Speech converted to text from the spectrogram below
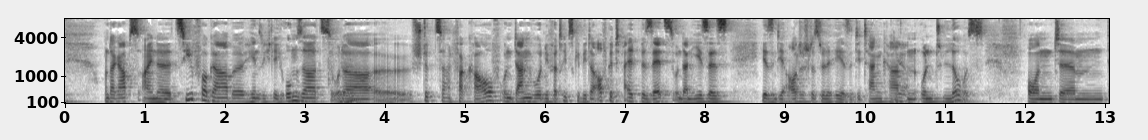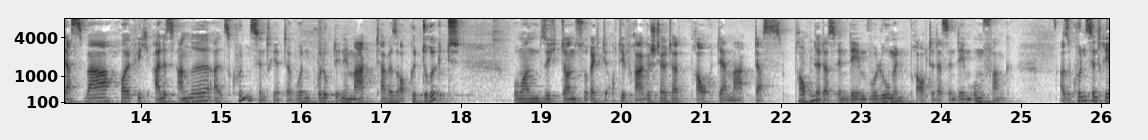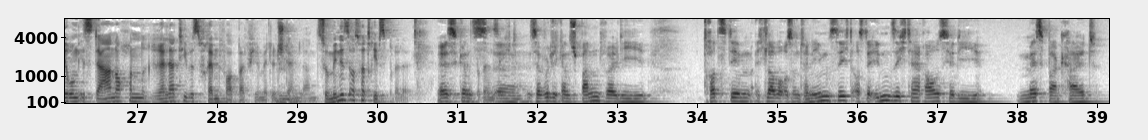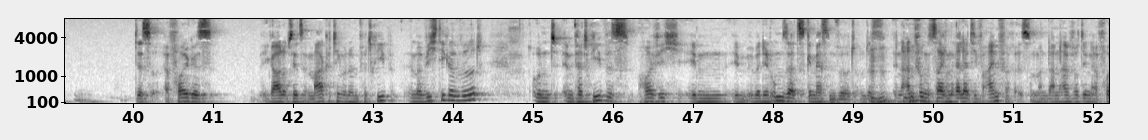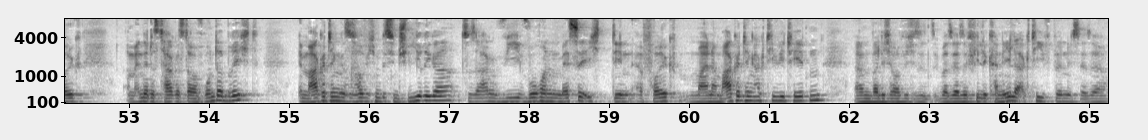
Und da gab es eine Zielvorgabe hinsichtlich Umsatz oder mhm. äh, Stückzahl, Verkauf und dann wurden die Vertriebsgebiete aufgeteilt, besetzt und dann hieß es, hier sind die Autoschlüssel, hier sind die Tankkarten ja. und los. Und ähm, das war häufig alles andere als kundenzentriert. Da wurden Produkte in den Markt teilweise auch gedrückt, wo man sich dann zu Recht auch die Frage gestellt hat, braucht der Markt das? Braucht mhm. er das in dem Volumen? Braucht er das in dem Umfang? Also Kundenzentrierung ist da noch ein relatives Fremdwort bei vielen Mittelständlern, mhm. zumindest aus Vertriebsbrille. Ja, ist, ganz, äh, ist ja wirklich ganz spannend, weil die trotzdem, ich glaube, aus Unternehmenssicht, aus der Innensicht heraus ja die Messbarkeit des Erfolges, egal ob es jetzt im Marketing oder im Vertrieb, immer wichtiger wird. und im Vertrieb ist häufig eben, eben über den Umsatz gemessen wird und das mhm. in Anführungszeichen relativ einfach ist und man dann einfach den Erfolg am Ende des Tages darauf runterbricht. Im Marketing ist es häufig ein bisschen schwieriger zu sagen, wie, woran messe ich den Erfolg meiner Marketingaktivitäten, ähm, weil ich häufig über sehr, sehr viele Kanäle aktiv bin, ich sehr, sehr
